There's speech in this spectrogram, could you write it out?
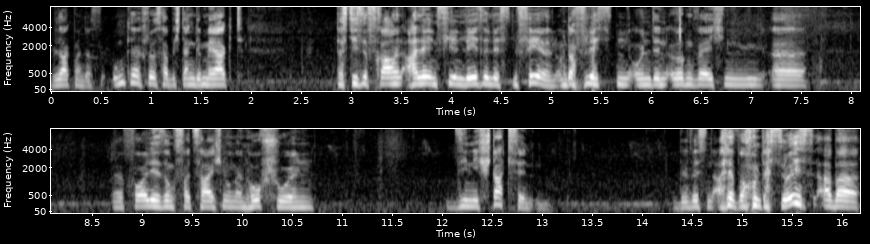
wie sagt man das, Umkehrschluss habe ich dann gemerkt, dass diese Frauen alle in vielen Leselisten fehlen und auf Listen und in irgendwelchen äh, äh Vorlesungsverzeichnungen an Hochschulen sie nicht stattfinden. Wir wissen alle, warum das so ist, aber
